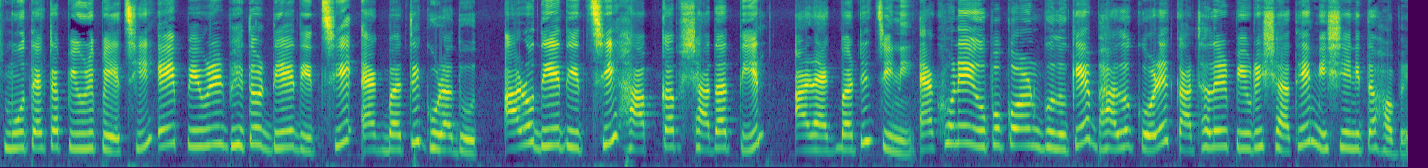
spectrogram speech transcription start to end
স্মুথ একটা পিউরি পেয়েছি। এই পিউরির ভিতর দিয়ে দিচ্ছি এক বাটি গুঁড়া দুধ। আরও দিয়ে দিচ্ছি হাফ কাপ সাদা তিল। আর এক বাটি চিনি। এখন এই উপকরণগুলোকে ভালো করে কাঁঠালের পিউরির সাথে মিশিয়ে নিতে হবে।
